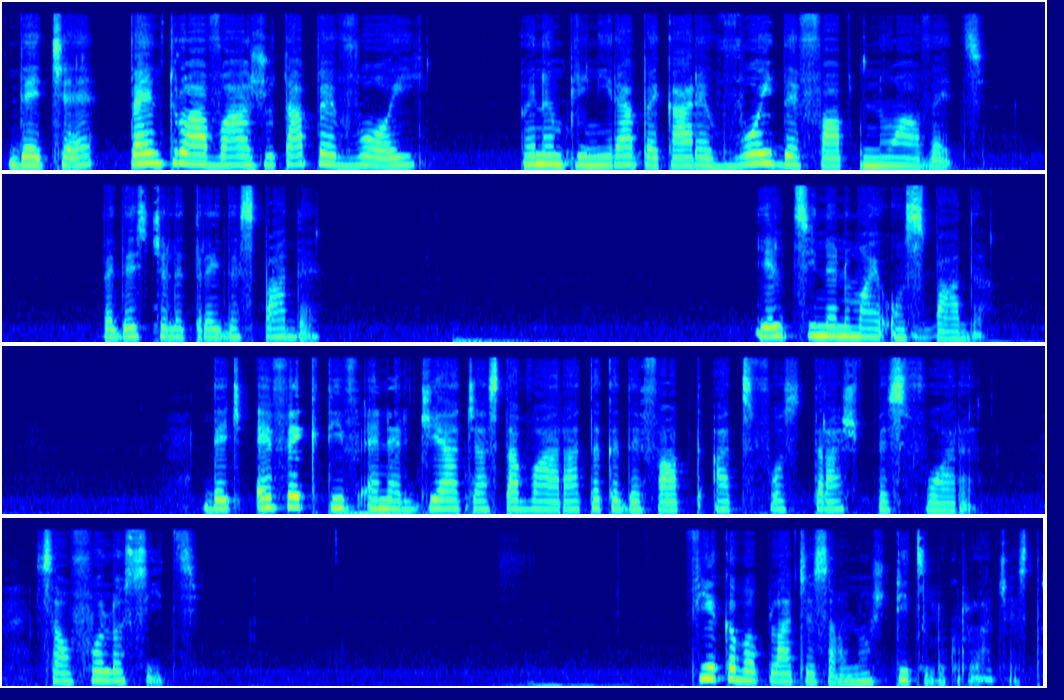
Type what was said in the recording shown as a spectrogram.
De ce? Pentru a vă ajuta pe voi în împlinirea pe care voi, de fapt, nu aveți. Vedeți cele trei de spade? El ține numai o spadă. Deci, efectiv, energia aceasta vă arată că, de fapt, ați fost trași pe sfoară sau folosiți. Fie că vă place sau nu, știți lucrul acesta.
